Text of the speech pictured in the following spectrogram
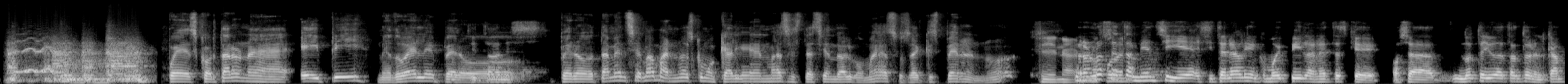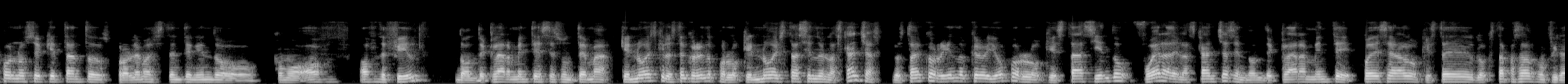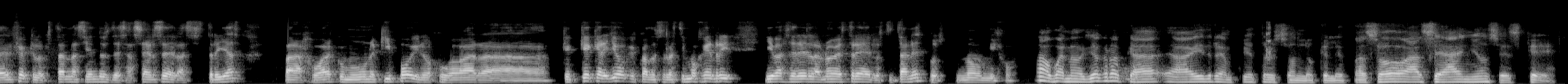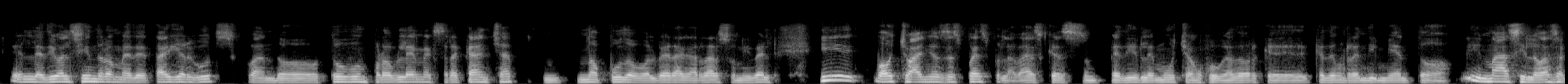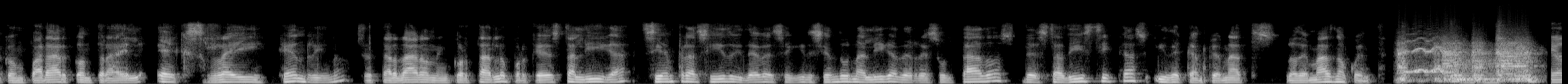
Pues cortaron a AP, me duele, pero. Titanes. Pero también se maman, no es como que alguien más esté haciendo algo más, o sea, que esperan, ¿no? Sí, no, Pero no, no sé pueden- también si, eh, si tener a alguien como IP, la neta es que, o sea, no te ayuda tanto en el campo, no sé qué tantos problemas estén teniendo como off, off the field, donde claramente ese es un tema que no es que lo estén corriendo por lo que no está haciendo en las canchas, lo están corriendo, creo yo, por lo que está haciendo fuera de las canchas, en donde claramente puede ser algo que esté, lo que está pasando con Filadelfia, que lo que están haciendo es deshacerse de las estrellas para jugar como un equipo y no jugar a... ¿Qué, creyó? Que cuando se lastimó Henry iba a ser la nueva estrella de los Titanes, pues no, mijo. No, bueno, yo creo que a, a Adrian Peterson lo que le pasó hace años es que él le dio el síndrome de Tiger Woods cuando tuvo un problema extracancha, no pudo volver a agarrar su nivel. Y ocho años después, pues la verdad es que es pedirle mucho a un jugador que, que dé un rendimiento, y más si lo vas a comparar contra el ex rey Henry, ¿no? Se tardaron en cortarlo porque esta liga siempre ha sido y debe seguir siendo una liga de resultados, de estadísticas y de campeonatos. Lo demás no cuenta.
